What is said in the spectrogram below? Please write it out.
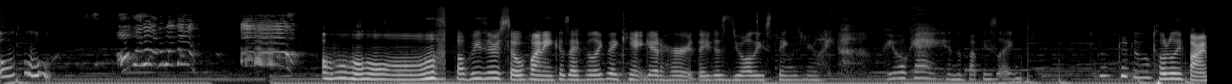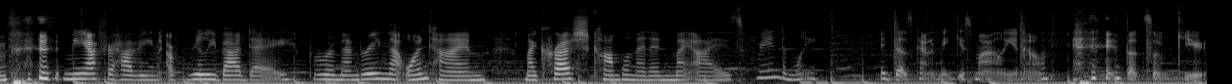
Oh, oh, puppies are so funny because I feel like they can't get hurt. They just do all these things, and you're like, "Are you okay?" And the puppy's like, Totally fine. Me after having a really bad day, but remembering that one time my crush complimented my eyes randomly. It does kind of make you smile, you know? That's so cute.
